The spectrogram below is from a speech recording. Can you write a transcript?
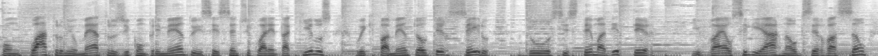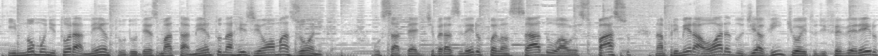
Com 4 mil metros de comprimento e 640 quilos, o equipamento é o terceiro do sistema DETER e vai auxiliar na observação e no monitoramento do desmatamento na região amazônica. O satélite brasileiro foi lançado ao espaço na primeira hora do dia 28 de fevereiro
